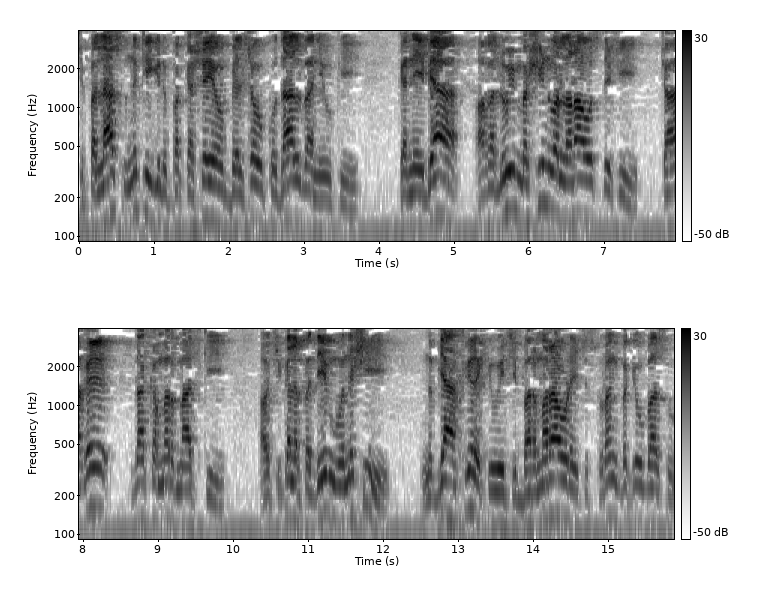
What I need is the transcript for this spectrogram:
چې په لاس نه کېږي نو په کشې او بلټه او کودال باندې وکي کني بیا هغه لوی ماشين ول راوست شي چې هغه دا کمر مات کی او چې کله په دې مونشي نو بیا اخیره کې وی چې برمرا وړي چې سورنګ پکې وباسو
